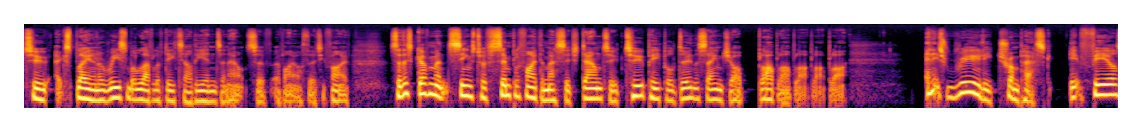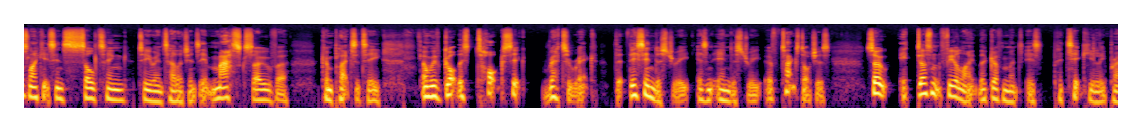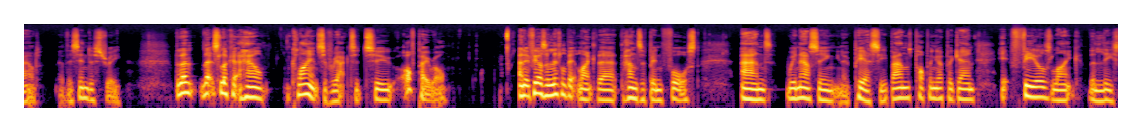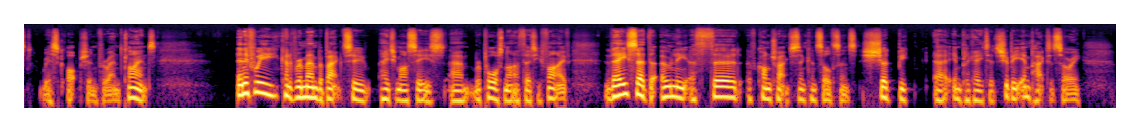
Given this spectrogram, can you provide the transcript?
to explain in a reasonable level of detail the ins and outs of, of IR35. So this government seems to have simplified the message down to two people doing the same job, blah, blah, blah, blah, blah. And it's really Trump esque. It feels like it's insulting to your intelligence. It masks over complexity. And we've got this toxic rhetoric that this industry is an industry of tax dodgers. So it doesn't feel like the government is particularly proud of this industry. But then let's look at how clients have reacted to off payroll. And it feels a little bit like their hands have been forced. And we're now seeing, you know, PSC bans popping up again. It feels like the least risk option for end clients. And if we kind of remember back to HMRC's um, report on IR35, they said that only a third of contractors and consultants should be uh, implicated, should be impacted, sorry,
